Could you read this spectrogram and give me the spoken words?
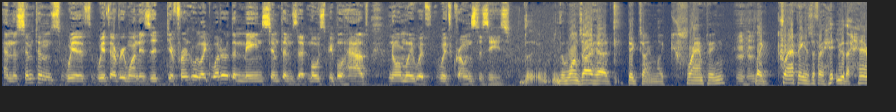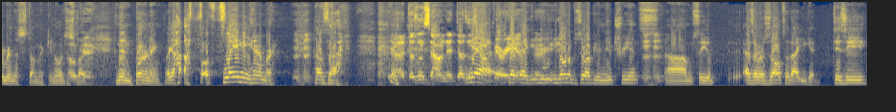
And the symptoms with with everyone is it different? Or like, what are the main symptoms that most people have normally with with Crohn's disease? The the ones I had big time, like cramping, mm-hmm. like cramping as if I hit you with a hammer in the stomach, you know, just okay. like, and then burning, like a, a, a flaming hammer. Mm-hmm. How's that? yeah, it doesn't sound. It doesn't yeah, sound very. but like very you, you don't absorb your nutrients, mm-hmm. um, so you, as a result of that, you get dizzy.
